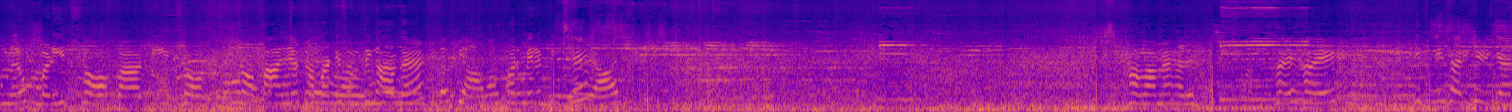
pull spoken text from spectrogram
हम लोग बड़ी चौपाटी चौपाल या चौपाटी समथिंग आ गए और मेरे पीछे हवा महल। हाय हाय। इतनी सारी खिड़कियाँ।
